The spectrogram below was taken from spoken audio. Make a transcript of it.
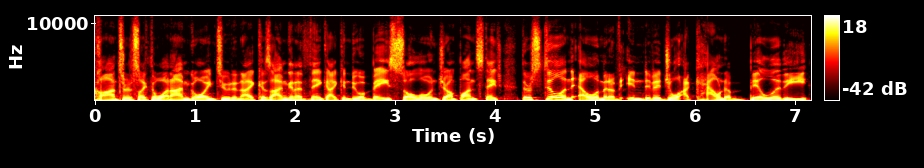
concerts like the one I'm going to tonight because I'm going to think I can do a bass solo and jump on stage. There's still an element of individual accountability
